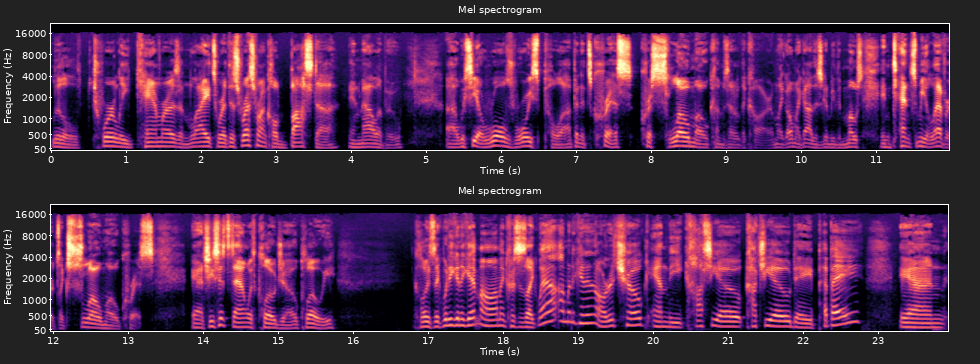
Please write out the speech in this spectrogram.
little twirly cameras and lights. We're at this restaurant called Basta in Malibu. Uh, we see a Rolls Royce pull up, and it's Kris. Kris slow mo comes out of the car. I'm like, oh my god, this is gonna be the most intense meal ever. It's like slow mo Kris, and she sits down with Clojo, Khloe. Khloe's like, "What are you gonna get, mom?" And Kris is like, "Well, I'm gonna get an artichoke and the cacio cacio de pepe." And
